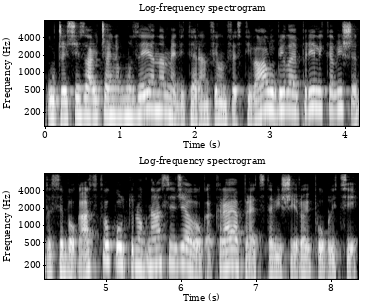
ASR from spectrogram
Učešće Zavičajnog muzeja na Mediteran Film Festivalu bila je prilika više da se bogatstvo kulturnog nasljeđa ovoga kraja predstavi široj publici.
